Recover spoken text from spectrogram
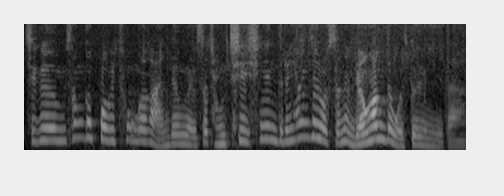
지금 선거법이 통과가 안 됨으로 해서 정치 신인들은 현재로서는 명함도 못 돌립니다.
